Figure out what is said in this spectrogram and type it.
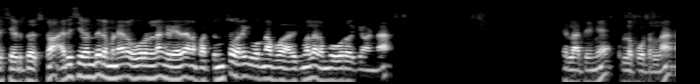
அரிசி எடுத்து வச்சிட்டோம். அரிசி வந்து ரொம்ப நேரம் ஊறலாம் கிடையாது. ஆனால் பத்து நிமிஷம் வரைக்கும் ஊறினா போதும். அதுக்கு மேலே ரொம்ப ஊற வைக்க வேண்டாம். எல்லாத்தையுமே உள்ள போட்டுடலாம்.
